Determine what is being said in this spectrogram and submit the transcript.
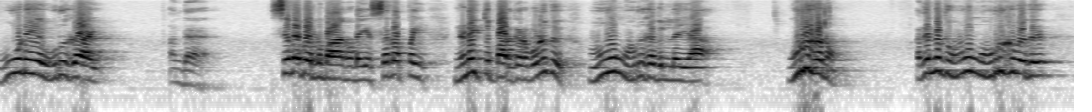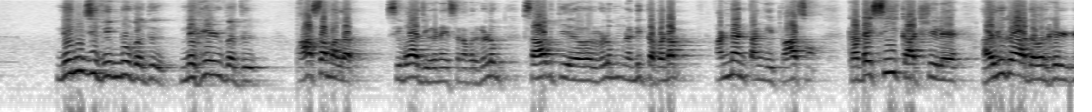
ஊனே உருகாய். அந்த சிவபெருமானுடைய சிறப்பை நினைத்து பார்க்கிற பொழுது ஊன் உருகவில்லையா? உருகணும். அது என்னது? ஊன் உருகுவது நெஞ்சு விம்புவது நெகிழ்வது. பாசமலர் சிவாஜி கணேசன் அவர்களும் சாவித்திரி அவர்களும் நடித்த படம் அண்ணன் தங்கை பாசம். கடைசி காட்சியிலே அழுகாதவர்கள்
